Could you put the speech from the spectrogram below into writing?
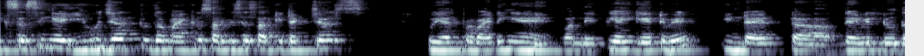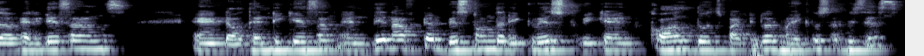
accessing a user to the microservices architectures, we are providing a one API gateway in that uh, they will do the validations and authentication, and then after based on the request, we can call those particular microservices,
